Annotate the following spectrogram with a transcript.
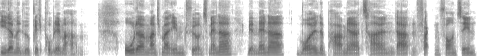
die damit wirklich Probleme haben. Oder manchmal eben für uns Männer. Wir Männer wollen ein paar mehr Zahlen, Daten, Fakten vor uns sehen.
